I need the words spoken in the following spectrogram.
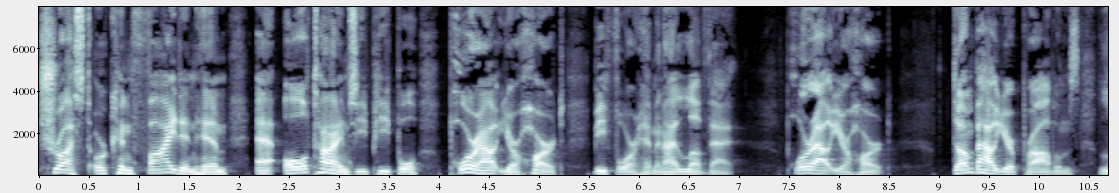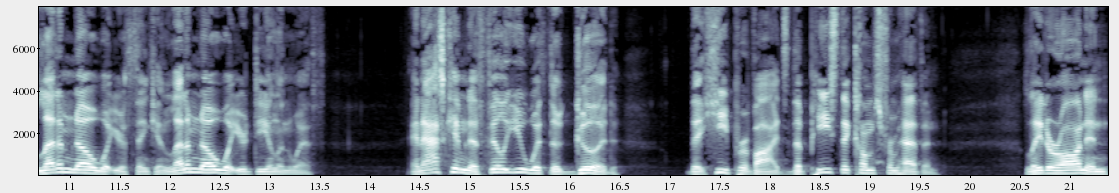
Trust or confide in him at all times, ye people. Pour out your heart before him. And I love that. Pour out your heart. Dump out your problems. Let him know what you're thinking. Let him know what you're dealing with. And ask him to fill you with the good that he provides, the peace that comes from heaven. Later on in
